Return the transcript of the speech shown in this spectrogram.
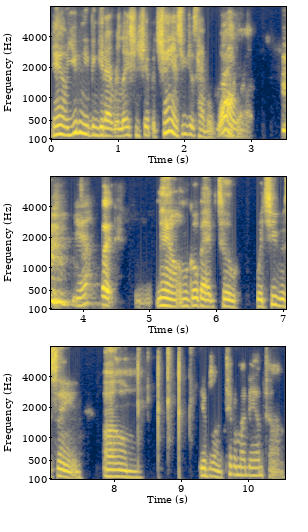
damn you didn't even get that relationship a chance you just have a wall up yeah but now i'm gonna go back to what she was saying um it was on the tip of my damn tongue.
